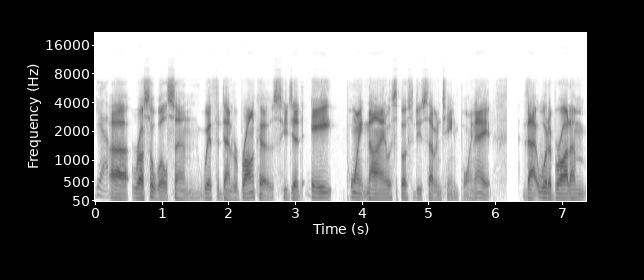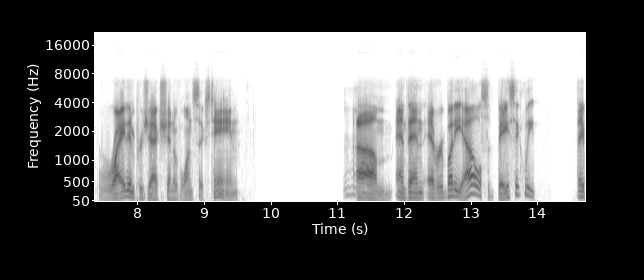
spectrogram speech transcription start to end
Yeah. uh, Russell Wilson, with the Denver Broncos. He did 8.9, was supposed to do 17.8. That would have brought him right in projection of 116. Mhm. Um, and then everybody else basically they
